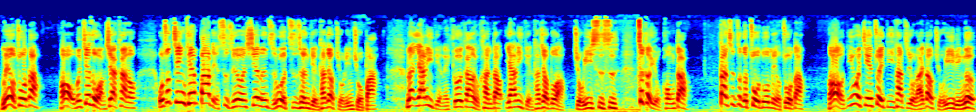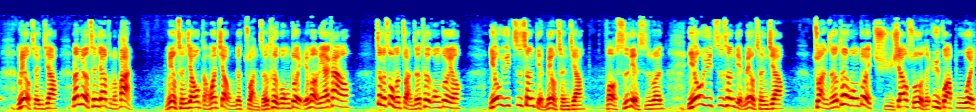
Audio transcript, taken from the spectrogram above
没有做到。好，我们接着往下看哦。我说今天八点四十六分，仙人指路的支撑点它叫九零九八，那压力点呢？各位刚刚有看到压力点它叫多少？九一四四，这个有空到，但是这个做多没有做到哦，因为今天最低它只有来到九一零二，没有成交。那没有成交怎么办？没有成交，我赶快叫我们的转折特工队有没有？你来看哦，这个是我们转折特工队哦。由于支撑点没有成交哦，十点十分，由于支撑点没有成交。转折特工队取消所有的预挂部位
